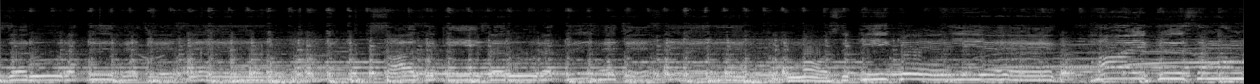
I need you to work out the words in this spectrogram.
ज़रूरत है जैसे। साज की ज़रूरत है जैसे। मौसकी के लिए हाँ एक सनम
